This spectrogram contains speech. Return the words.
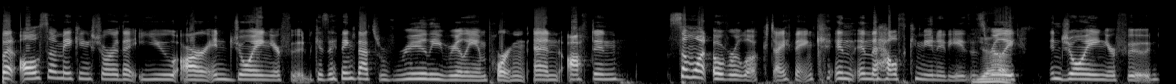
but also making sure that you are enjoying your food because I think that's really, really important and often somewhat overlooked, I think, in, in the health communities is yeah. really enjoying your food.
